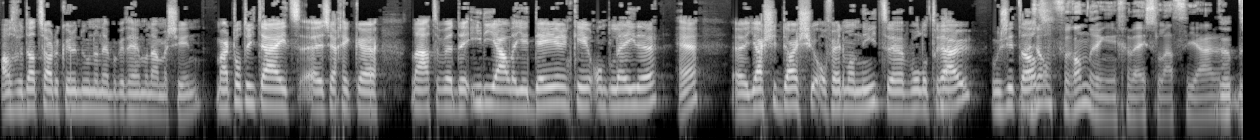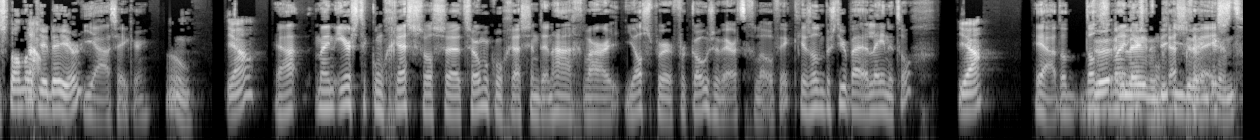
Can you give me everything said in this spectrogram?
als we dat zouden kunnen doen, dan heb ik het helemaal naar mijn zin. Maar tot die tijd eh, zeg ik, eh, laten we de ideale ideeën een keer ontleden. Hè? Eh, jasje, dasje of helemaal niet. eh wollen trui. Hoe zit Er is dat? wel een verandering in geweest de laatste jaren. de, de standaard Nou. JD'er? Ja, zeker. Oh. Ja? Ja, mijn eerste congres was het zomercongres in Den Haag, waar Jasper verkozen werd, geloof ik. Je zat in het bestuur bij Helene, toch? Ja? Ja, dat, dat De is mijn eerste Helene die congres iedereen geweest.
